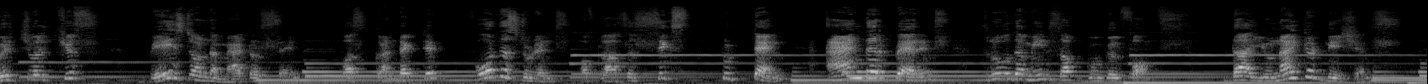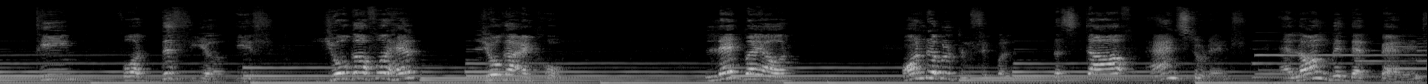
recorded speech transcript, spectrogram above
virtual quiz based on the matter sent was conducted for the students of classes 6 to 10 and their parents through the means of Google Forms. The United Nations theme for this year is Yoga for Health, Yoga at Home. Led by our Honorable Principal, the staff and students, along with their parents,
